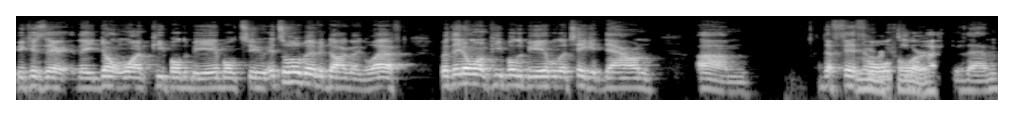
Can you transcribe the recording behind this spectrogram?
because they they don't want people to be able to. It's a little bit of a dog leg left, but they don't want people to be able to take it down um, the fifth Number hole four. to the left of them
